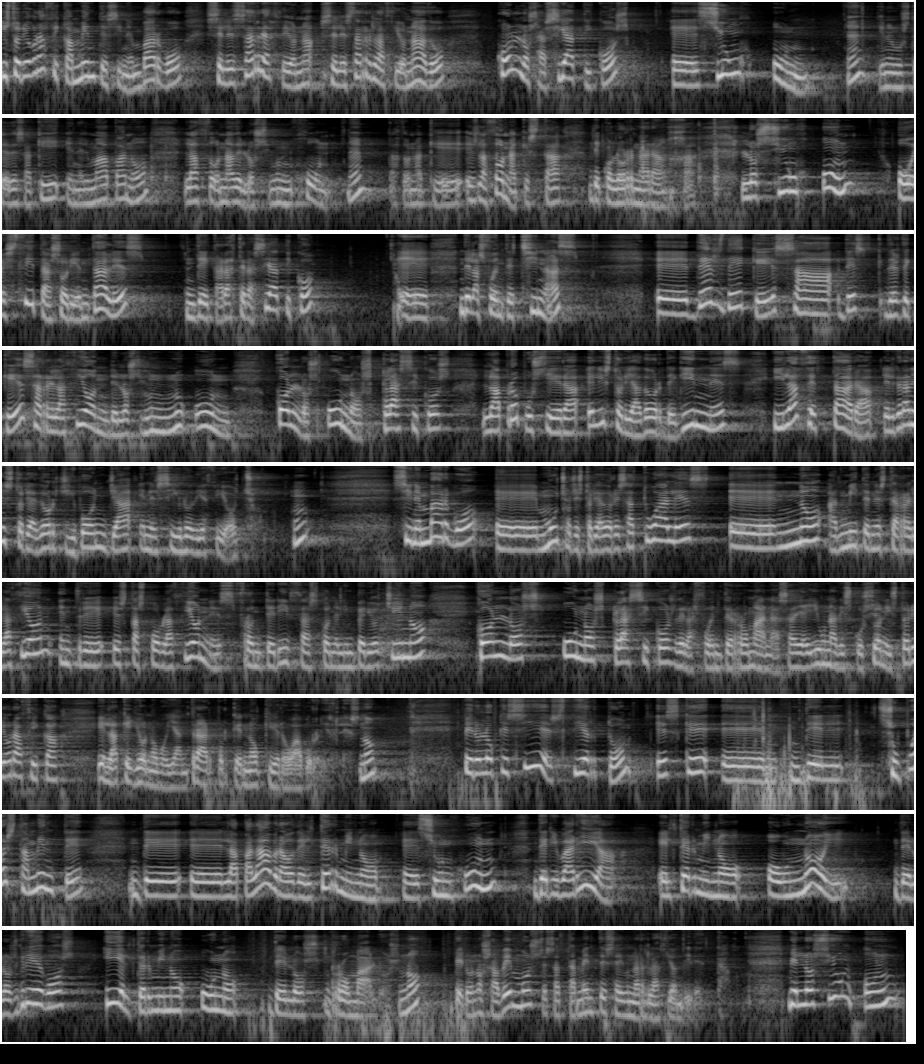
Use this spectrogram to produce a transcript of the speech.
Historiográficamente, sin embargo, se les ha, relacionado con los asiáticos eh, Xiong-un, ¿eh? Tienen ustedes aquí en el mapa ¿no? la zona de los Xiong-hun, ¿eh? la zona que es la zona que está de color naranja. Los Xiong-hun o escitas orientales de carácter asiático eh, de las fuentes chinas desde, que esa, desde que esa relación de los Xiong-hun con los unos clásicos la propusiera el historiador de Guinness y la aceptara el gran historiador Gibbon ya en el siglo XVIII. Sin embargo, eh, muchos historiadores actuales eh, no admiten esta relación entre estas poblaciones fronterizas con el imperio chino con los unos clásicos de las fuentes romanas. Hay ahí una discusión historiográfica en la que yo no voy a entrar porque no quiero aburrirles. ¿no? Pero lo que sí es cierto es que eh, supuestamente de eh, la palabra o del término eh, derivaría el término ounoi de los griegos y el término uno de los romanos, ¿no? pero no sabemos exactamente si hay una relación directa. Bien, los Xiun-un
